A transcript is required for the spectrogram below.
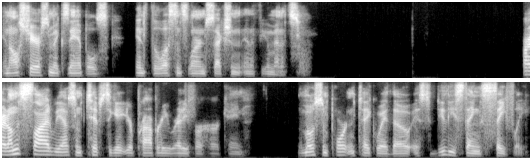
And I'll share some examples in the lessons learned section in a few minutes. All right, on this slide, we have some tips to get your property ready for a hurricane. The most important takeaway, though, is to do these things safely.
